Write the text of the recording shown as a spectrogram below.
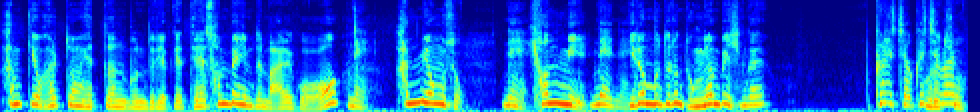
함께 활동했던 분들이 이렇게 대선배님들 말고 네, 한명숙, 네, 현미 네, 네. 이런 분들은 동년배신가요? 그렇죠. 그렇지만 그렇죠.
